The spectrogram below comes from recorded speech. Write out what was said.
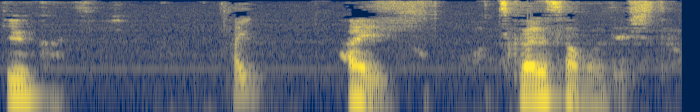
ていう感じでしょはい。うか。はい。お疲れ様でした。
